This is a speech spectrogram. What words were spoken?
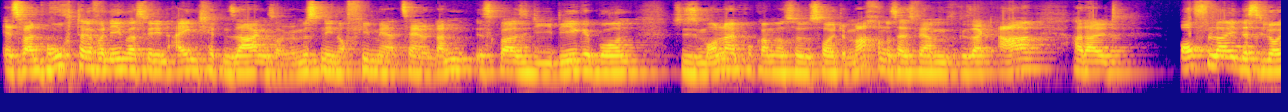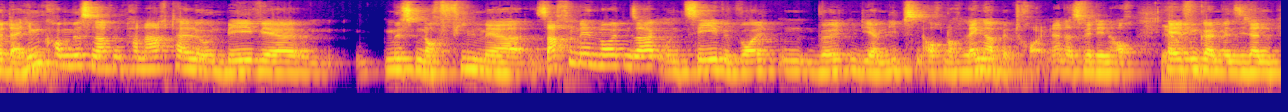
es war ein Bruchteil von dem, was wir denen eigentlich hätten sagen sollen. Wir müssen denen noch viel mehr erzählen. Und dann ist quasi die Idee geboren zu diesem Online-Programm, was wir das heute machen. Das heißt, wir haben gesagt, A, hat halt offline, dass die Leute da hinkommen müssen, hat ein paar Nachteile und B, wir müssen noch viel mehr Sachen den Leuten sagen und C, wir wollten, wollten die am liebsten auch noch länger betreuen, ne? dass wir denen auch ja. helfen können, wenn sie dann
